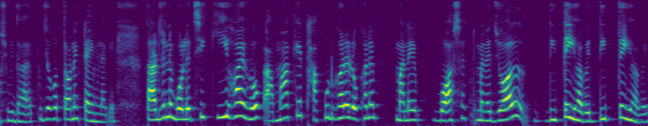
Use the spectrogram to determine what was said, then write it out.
অসুবিধা হয়। পুজো করতে অনেক টাইম লাগে। তার জন্য বলেছি, কি হয় হোক, আমাকে ঠাকুর ঘরের ওখানে মানে বসা মানে জল দিতেই হবে দিতেই হবে।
